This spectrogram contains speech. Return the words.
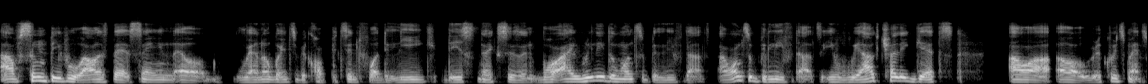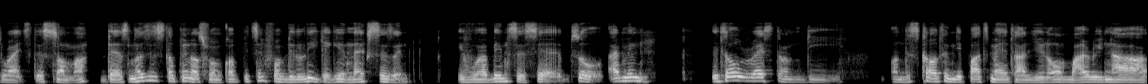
I've seen people out there saying um we're not going to be competing for the league this next season but I really don't want to believe that. I want to believe that if we actually get our uh, recruitment right this summer there's nothing stopping us from competing for the league again next season if we're being sincere. So I mean it all rests on the on the scouting department and you know Marina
